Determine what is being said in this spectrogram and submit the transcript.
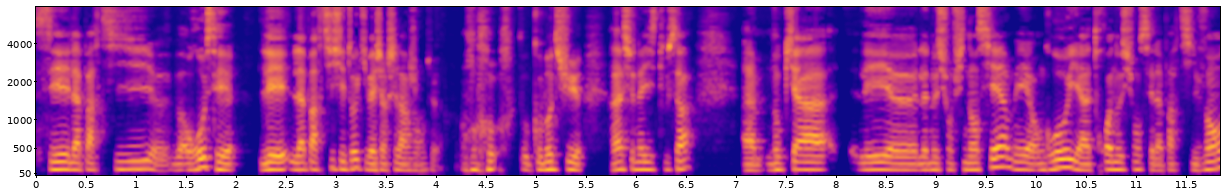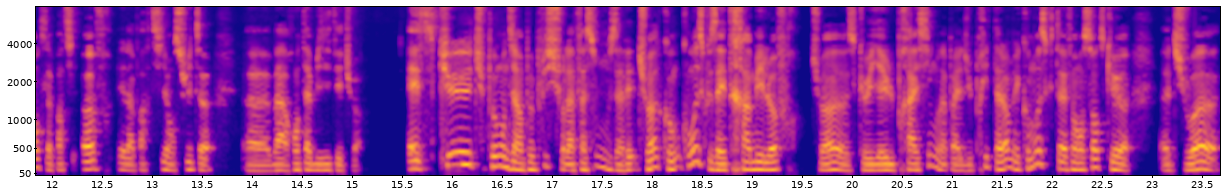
C'est la partie. Euh, en gros, c'est les, la partie chez toi qui va chercher l'argent. Tu vois. En gros. Donc comment tu rationalises tout ça? Donc il y a les, la notion financière, mais en gros, il y a trois notions. C'est la partie vente, la partie offre et la partie ensuite bah, rentabilité. Tu vois. Est-ce que tu peux m'en dire un peu plus sur la façon dont vous avez, tu vois, comment, est-ce que vous avez tramé l'offre, tu vois, parce qu'il y a eu le pricing, on a parlé du prix tout à l'heure, mais comment est-ce que tu as fait en sorte que, euh, tu vois,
